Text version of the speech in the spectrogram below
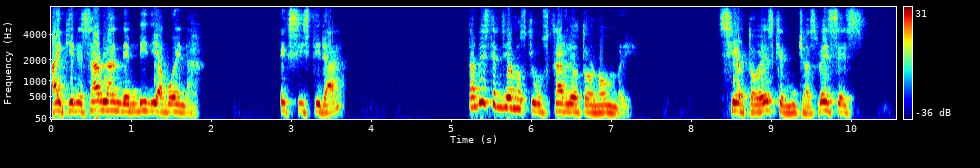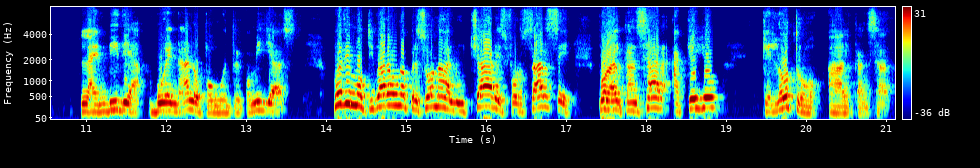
Hay quienes hablan de envidia buena. ¿Existirá? Tal vez tendríamos que buscarle otro nombre. Cierto es que muchas veces la envidia buena, lo pongo entre comillas, puede motivar a una persona a luchar, esforzarse por alcanzar aquello que el otro ha alcanzado.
